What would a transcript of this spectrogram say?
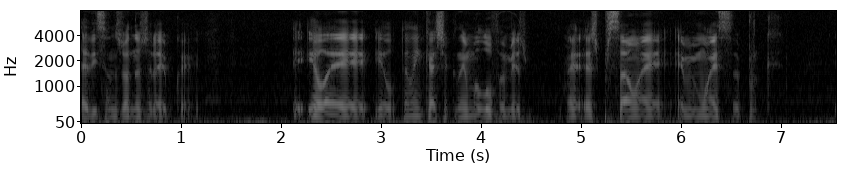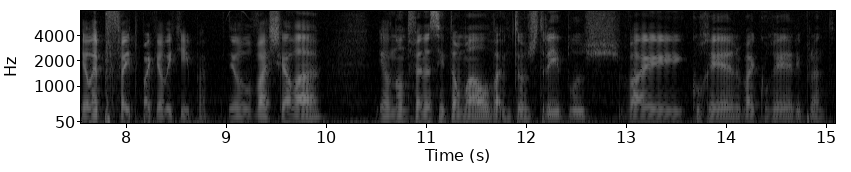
a, a adição de Jonas Jerebko é, ele, é, ele, ele encaixa que nem uma luva mesmo. A, a expressão é, é mesmo essa, porque ele é perfeito para aquela equipa. Ele vai chegar lá, ele não defende assim tão mal, vai meter uns triplos, vai correr, vai correr e pronto.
